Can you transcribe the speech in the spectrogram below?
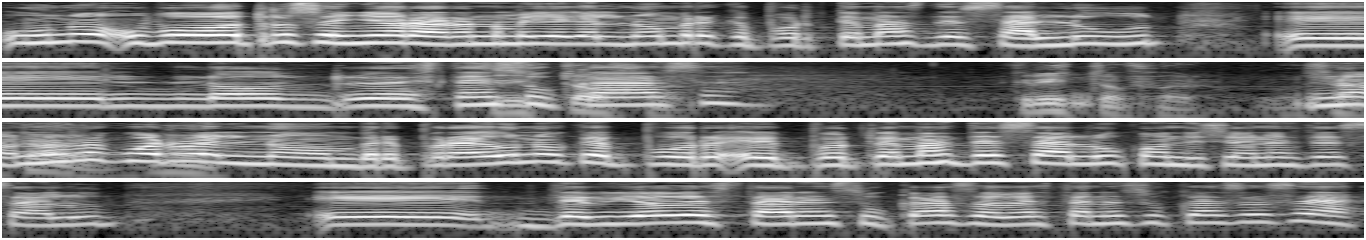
uno, hubo otro señor, ahora no me llega el nombre, que por temas de salud eh, lo, está en su casa. Christopher. No, no recuerdo el nombre, pero hay uno que por, eh, por temas de salud, condiciones de salud, debió de estar en su casa, debe estar en su casa. O sea,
